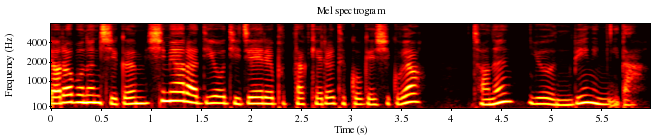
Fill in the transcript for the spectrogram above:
여러분은 지금 심야 라디오 DJ를 부탁해를 듣고 계시고요. 저는 유은빈입니다.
